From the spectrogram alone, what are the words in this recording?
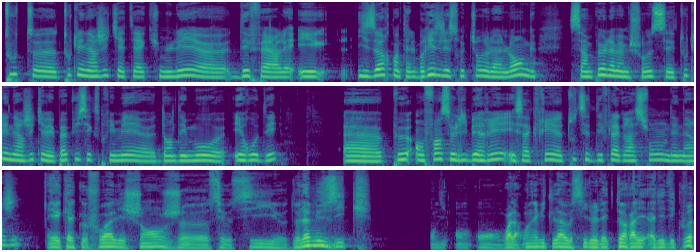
toute, euh, toute l'énergie qui a été accumulée euh, déferle. Et Isor, quand elle brise les structures de la langue, c'est un peu la même chose. C'est toute l'énergie qui n'avait pas pu s'exprimer euh, dans des mots érodés peut enfin se libérer et ça crée toute cette déflagration d'énergie. Et quelquefois, l'échange, c'est aussi de la musique on, voilà, on invite là aussi le lecteur à, les découvrir.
